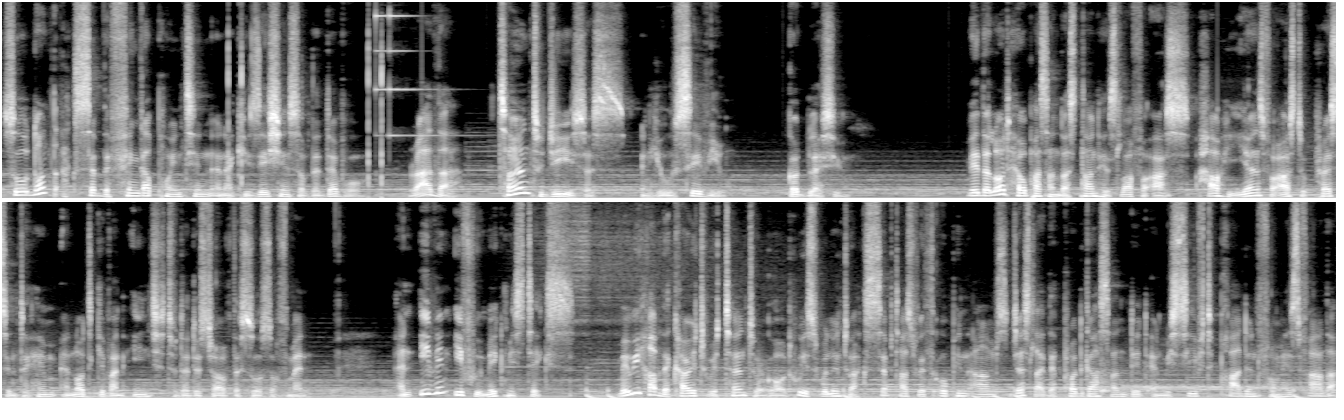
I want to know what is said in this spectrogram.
So don't accept the finger pointing and accusations of the devil. Rather, turn to Jesus and He will save you. God bless you. May the Lord help us understand His love for us, how He yearns for us to press into Him and not give an inch to the destroyer of the souls of men. And even if we make mistakes, may we have the courage to return to God who is willing to accept us with open arms just like the prodigal son did and received pardon from his father.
